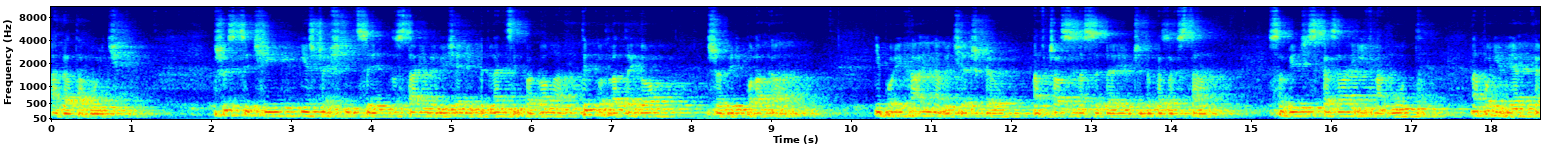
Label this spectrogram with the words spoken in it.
Agata Wójcik. Wszyscy ci nieszczęśnicy zostali wywiezieni w bydlęcych wagonach tylko dlatego, że byli Polakami. Nie pojechali na wycieczkę, na wczasy na Syberię czy do Kazachstanu. Sowieci skazali ich na głód, na poniewierkę,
